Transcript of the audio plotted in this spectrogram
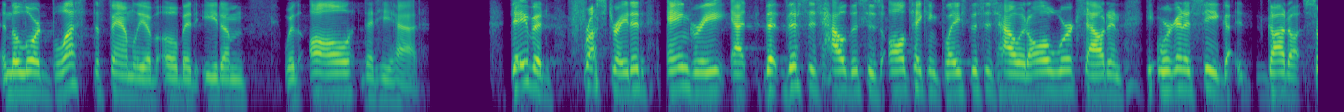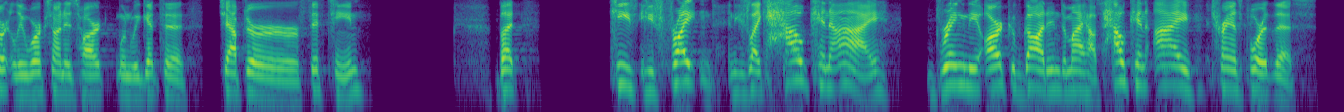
and the Lord blessed the family of Obed Edom with all that he had. David, frustrated, angry at that this is how this is all taking place. This is how it all works out. And we're going to see God certainly works on his heart when we get to chapter 15. But he's, he's frightened and he's like, How can I bring the ark of God into my house? How can I transport this?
